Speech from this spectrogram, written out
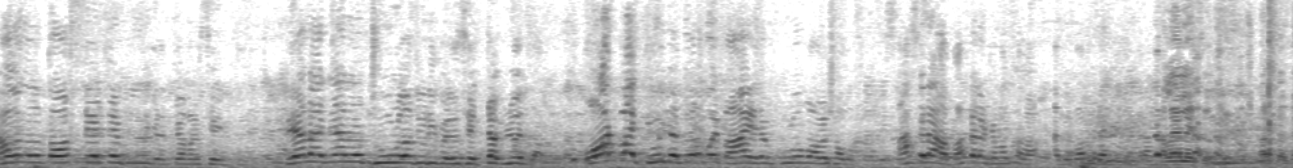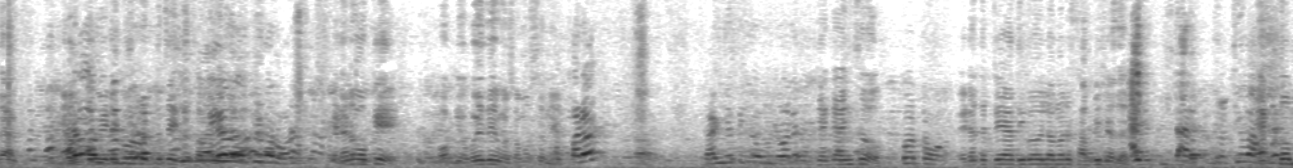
আমার তো তোর সেটের ভুলে যাচ্ছে আমার সেট ঝুড়ো করে সেটটা বিরোধলাম ওর ভাই তুই না তোর কই ভাই এটা পুরো পাবে সমস্যা। না লাইছো আচ্ছা যাক। এটা করতে চাইতেছো। এটা কি করো। এটা ওকে? ওকে হয়ে যাবে সমস্যা নেই। পারে? হ্যাঁ। ব্যাংকে থেকে উঠে বলে টাকা আনছো? কত? এটাতে টেয়া দিবে হইল আমার ছাব্বিশ হাজার? একদম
